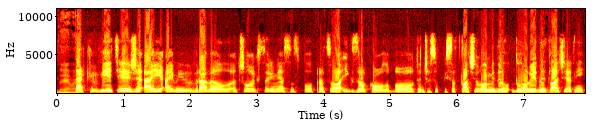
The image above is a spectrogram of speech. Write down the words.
Vieme. tak viete, že aj, aj mi vravel človek, s ktorým ja som spolupracovala x rokov, lebo ten časopis sa tlačil veľmi dlho v jednej tlačiarni,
